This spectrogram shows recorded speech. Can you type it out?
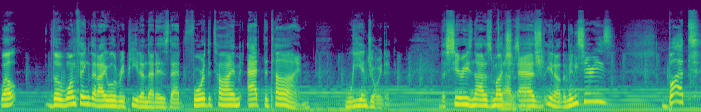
Well, the one thing that I will repeat, and that is that for the time, at the time, we enjoyed it. The series, not as much Not as as, much. you know the miniseries, but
